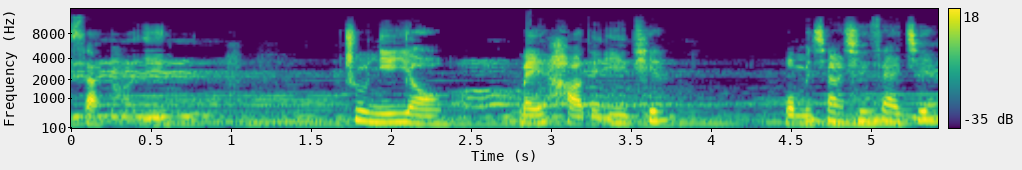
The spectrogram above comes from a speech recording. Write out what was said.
赛跑一，祝你有美好的一天，我们下期再见。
